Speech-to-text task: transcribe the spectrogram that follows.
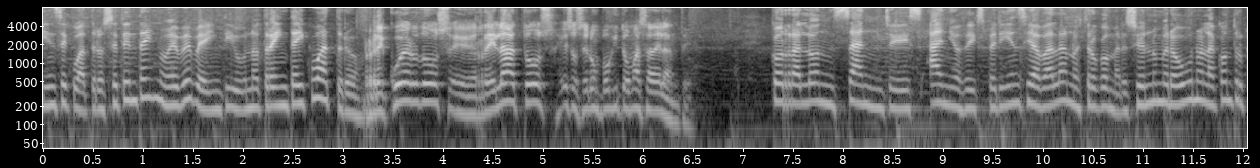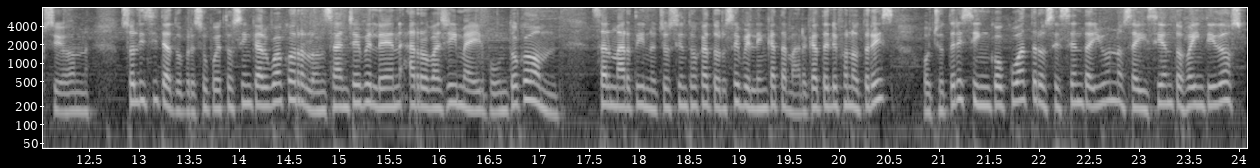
15479-2134. Recuerdos, eh, relatos, eso será un poquito más adelante. Corralón Sánchez, años de experiencia avala nuestro comercio, el número uno en la construcción. Solicita tu presupuesto sin cargo a corralonsanchezbelén.com. San Martín 814 Belén Catamarca, teléfono 3 835 461 622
